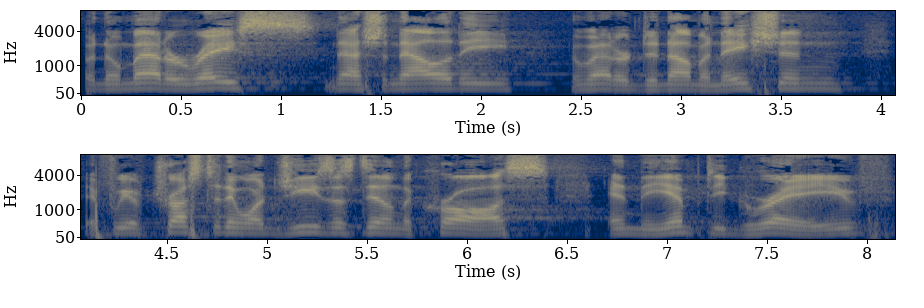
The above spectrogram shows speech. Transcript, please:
But no matter race, nationality, no matter denomination, if we have trusted in what Jesus did on the cross, and the empty grave,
